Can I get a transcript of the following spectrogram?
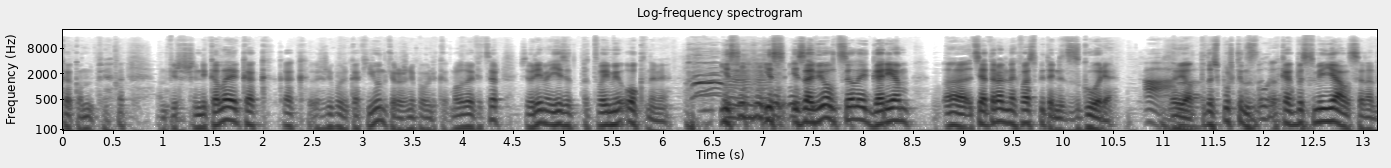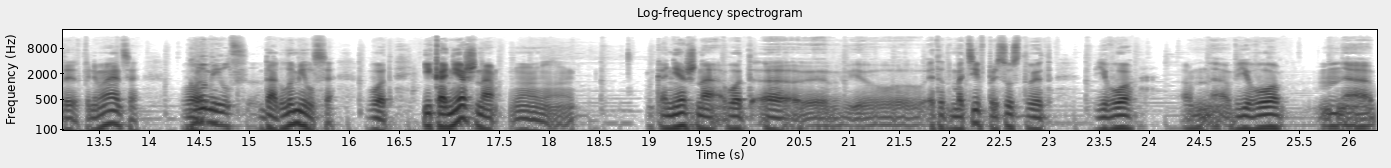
как он, он пишет, что Николай, как, как, не помню, как юнкер, уже не помню, как молодой офицер, все время ездит под твоими окнами. И, и и завел целый гарем э, театральных воспитанниц с горя. А, завел. Да. То есть Пушкин Более. как бы смеялся над этим, понимаете? Вот. Глумился. Да, глумился. Вот. И, конечно, конечно, вот э, э, этот мотив присутствует в его, в его э,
